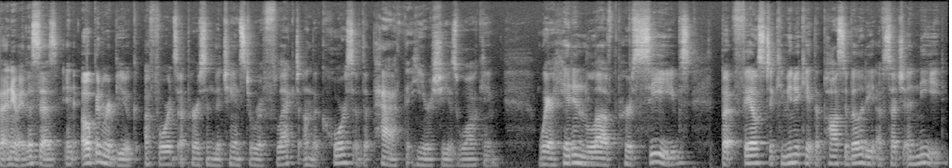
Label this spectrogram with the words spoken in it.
but anyway, this says an open rebuke affords a person the chance to reflect on the course of the path that he or she is walking, where hidden love perceives but fails to communicate the possibility of such a need.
